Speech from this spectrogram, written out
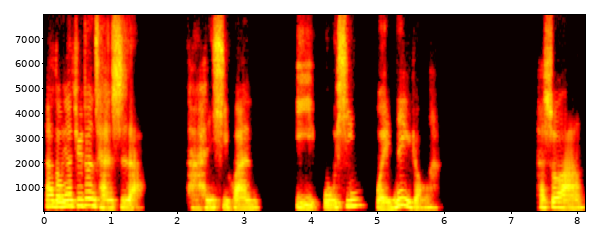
那龙牙居顿禅师啊，他很喜欢以无心为内容啊。他说啊。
